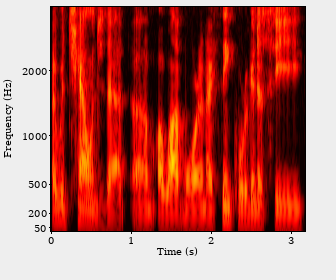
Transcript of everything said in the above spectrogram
I would challenge that um, a lot more. And I think we're going to see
